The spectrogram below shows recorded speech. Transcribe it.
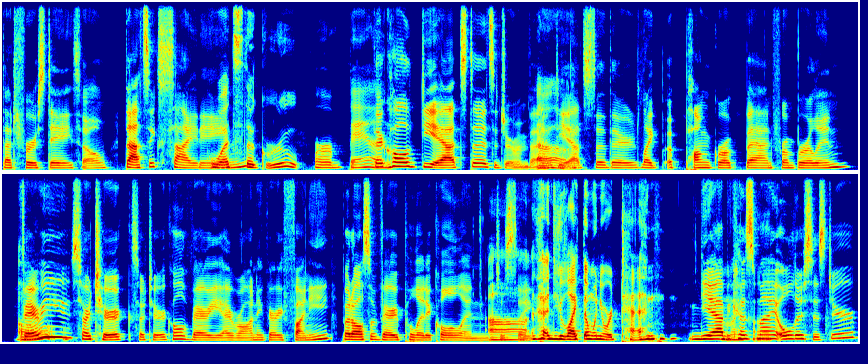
that first day. So that's exciting. What's the group or band? They're called Die Ärzte. It's a German band. Die Oh. Ärzte. They're like a punk rock band from Berlin. Very satiric, satirical, very ironic, very funny, but also very political and just Uh, like and you liked them when you were 10? yeah. oh because God. my older sister,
